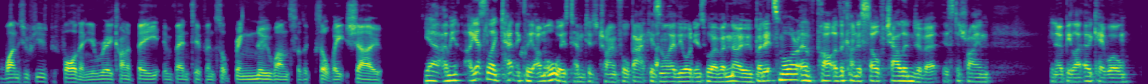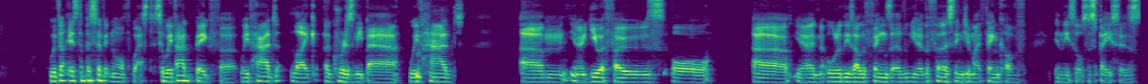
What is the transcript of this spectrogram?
ones you've used before. Then you're really trying to be inventive and sort of bring new ones for the sort of each show. Yeah, I mean, I guess like technically, I'm always tempted to try and fall back. It's not like the audience will ever know, but it's more of part of the kind of self challenge of it is to try and, you know, be like, okay, well, we've it's the Pacific Northwest, so we've had Bigfoot, we've had like a grizzly bear, we've had, um, you know, UFOs or, uh, you know, and all of these other things that are, you know, the first things you might think of in these sorts of spaces.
